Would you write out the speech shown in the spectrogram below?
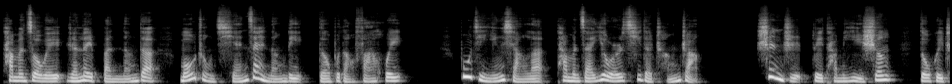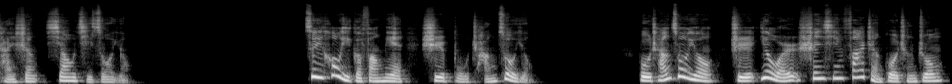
他们作为人类本能的某种潜在能力得不到发挥，不仅影响了他们在幼儿期的成长，甚至对他们一生都会产生消极作用。最后一个方面是补偿作用，补偿作用指幼儿身心发展过程中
